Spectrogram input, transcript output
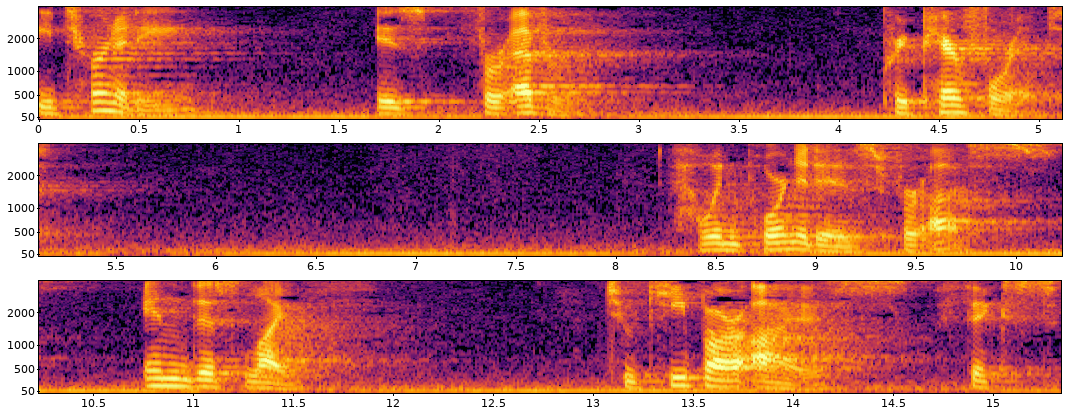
eternity is forever. Prepare for it. How important it is for us in this life to keep our eyes fixed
